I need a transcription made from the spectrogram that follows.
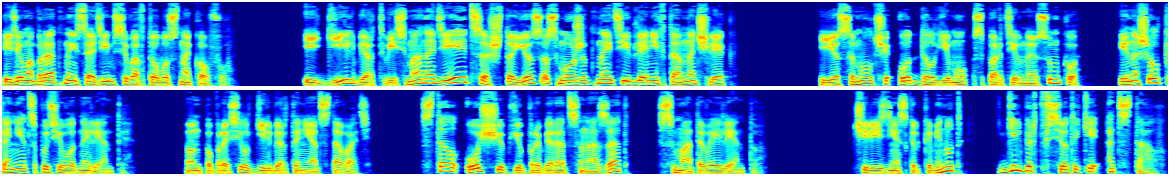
«Идем обратно и садимся в автобус на Кофу». И Гильберт весьма надеется, что Йоса сможет найти для них там ночлег. Йоса молча отдал ему спортивную сумку и нашел конец путеводной ленты. Он попросил Гильберта не отставать. Стал ощупью пробираться назад, сматывая ленту. Через несколько минут Гильберт все-таки отстал.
